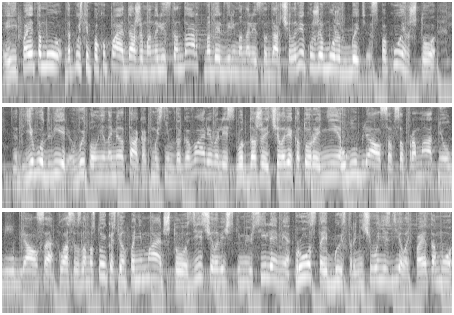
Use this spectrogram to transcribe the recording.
И поэтому, допустим, покупая даже монолит стандарт, модель двери монолит стандарт, человек уже может быть спокоен, что его дверь выполнена именно так, как мы с ним договаривались. Вот даже человек, который не углублялся в сопромат, не углублялся в классы взломостойкости, он понимает, что здесь человеческими усилиями просто и быстро ничего не сделать. Поэтому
